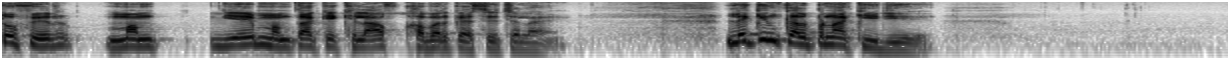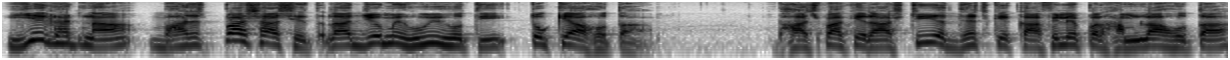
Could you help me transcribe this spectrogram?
तो फिर मम, ये ममता के खिलाफ खबर कैसे चलाएँ? लेकिन कल्पना कीजिए, ये घटना भाजपा शासित राज्यों में हुई होती तो क्या होता? भाजपा के राष्ट्रीय अध्यक्ष के काफिले पर हमला होता?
